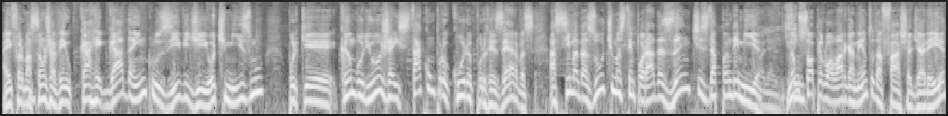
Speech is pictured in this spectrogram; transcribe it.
A informação já veio carregada, inclusive, de otimismo, porque Camboriú já está com procura por reservas acima das últimas temporadas antes da pandemia. Não Sim. só pelo alargamento da faixa de areia,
